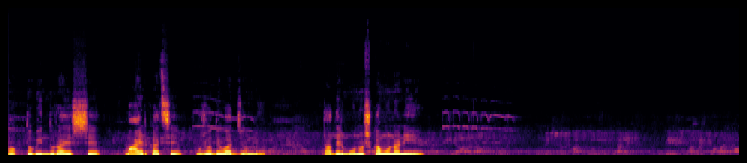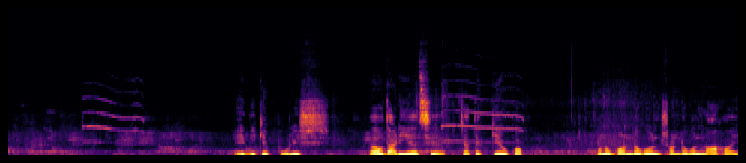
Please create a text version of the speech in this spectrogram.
ভক্তবিন্দুরা এসছে মায়ের কাছে পুজো দেওয়ার জন্য, তাদের মনস্কামনা নিয়ে। এদিকে পুলিশরাও দাঁড়িয়ে আছে যাতে কেউ কোনো গণ্ডগোল সণ্ডগোল না হয়।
